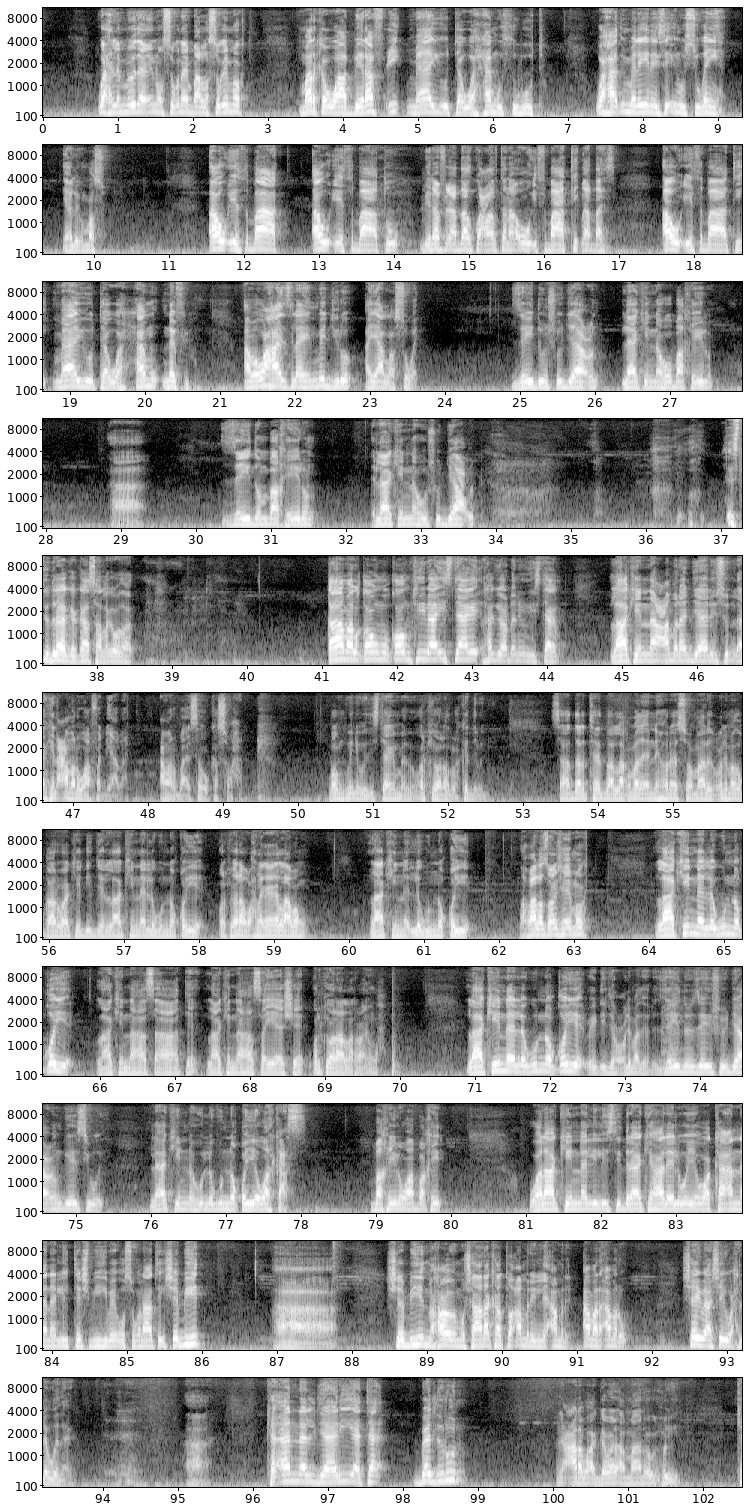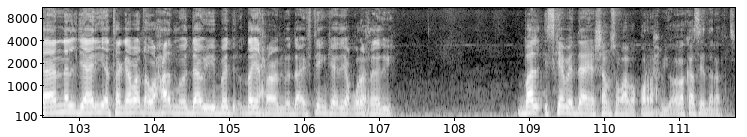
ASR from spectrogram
wax la moodaya inuu sugnayn baa la sugay moogta. Marka waa birafci maa yutawahamu hubuutu waxaad u malaynaysay inuu sugan yahay. Yaalma sug. Aw ihbaat aw ihbaatu birafci haddaad ku cadabtana aw ihbaati baad dhahaysa aw ihbaati maa yutawahamu nafyu ama waxaad islaahayn ma jiro ayaa la sugay. Zaydun shujaacun laakinahu bakiilun zaydun bakiilun laakinahu shujaacun istidraagka kaasaa laga wadaa qaama alqowmu qowmkii baa istaagay raggii o dhan inuu istaagay laakina camran jaalisun laakiin camar waa fadhiyaabaad camar baa isagoo ka soo haray qowmku inay wada istaagan baa warkii hore ad wax ka dabagi saa darteed baa laqbadeeni hore soomaalida culimadu qaar waa kay dhihi jireen laakina lagu noqoye warkii hore wax laaban laakina lagu noqoye waxbaa la soo sheegay moogta laakina lagu noqoye laakina hase ahaatee laakina hase yeeshee warkii horaa la rabaa in wax. Laakina lagu noqoye bay culimadii hore zaydun zayd shujaacun geesi wey. Laakinahu lagu noqoye warkaas. Bakiilun waa bakiil walaakina lilistidraaki haleel weye wakaanana litashbiihi bay u sugnaatay. Shabihid ha shabihiid maxaa wey mushaarakatu amrin liamrin amar amar shay baa shay wax la wadaaga. Kaana aljaariyata badrun. Nin carabaa gabadh amaano wuxuu yidhi kaana aljaariyata gabadha waxaad moodaa u yihi badru dayax baad moodaa iftiinkeeda iyo quruxdeedu yihi bal iska badaaya shamsa waaba qorax bi waaba ka sii daranta.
